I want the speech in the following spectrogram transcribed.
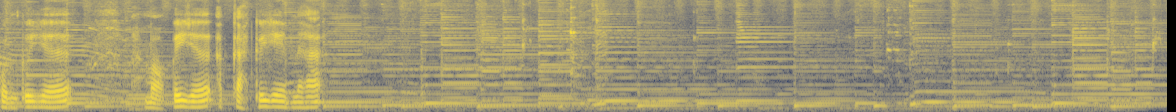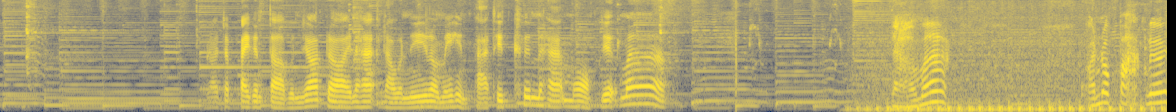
คนก็เยอะ หมอกก็เยอะอากาศก็เย็นนะฮะเราจะไปกันต่อบนยอดดอยนะฮะ เราวันนี้เราไม่เห็นพระอาทิตย์ขึ้นนะฮะ หมอกเยอะมาก หนาวมากขวัญออกปากเลย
